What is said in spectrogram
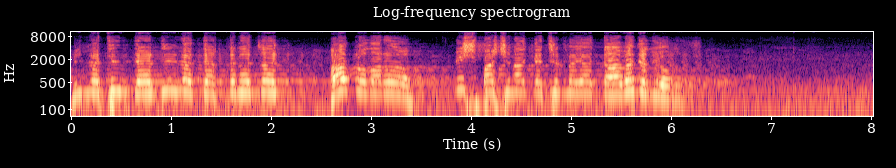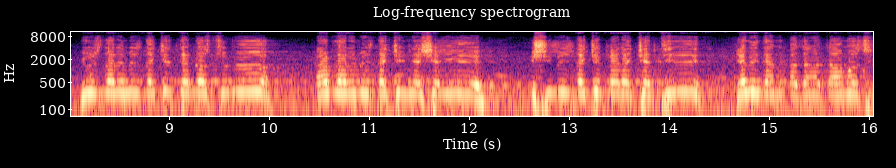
milletin derdiyle dertlenecek kadroları iş başına getirmeye davet ediyoruz yüzlerimizdeki tebessümü, evlerimizdeki neşeyi, işimizdeki bereketi yeniden kazanacağımız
